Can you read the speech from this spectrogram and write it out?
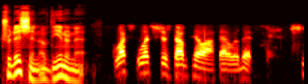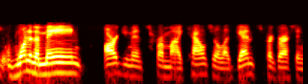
tradition of the internet? Let's let's just dovetail off that a little bit. One of the main arguments from my council against progressing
